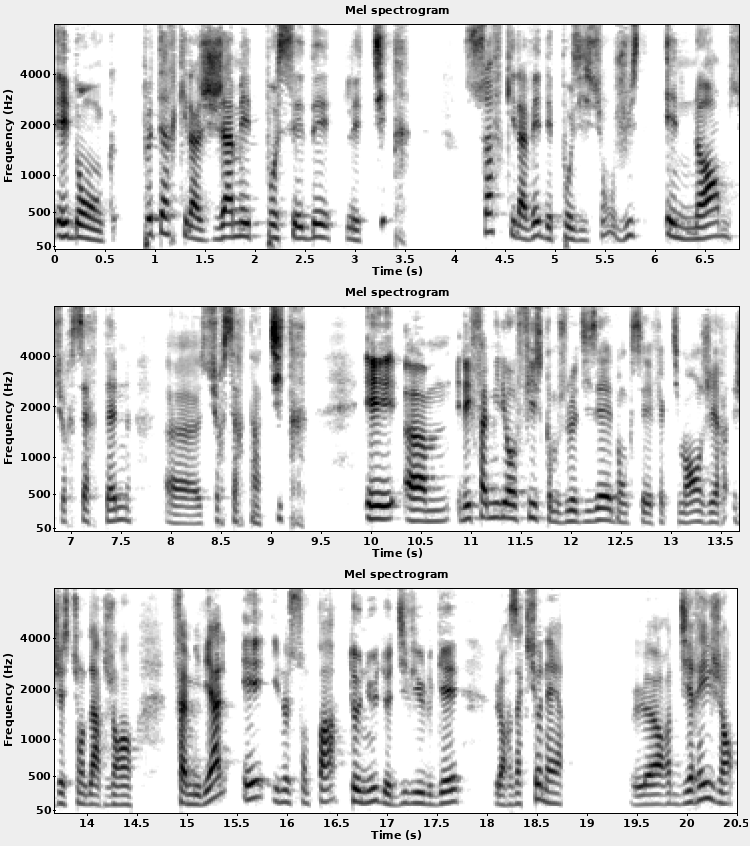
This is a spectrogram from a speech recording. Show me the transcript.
Et donc, peut-être qu'il a jamais possédé les titres, sauf qu'il avait des positions juste énormes sur certaines, euh, sur certains titres. Et euh, les family office, comme je le disais, donc c'est effectivement gestion de l'argent familial, et ils ne sont pas tenus de divulguer leurs actionnaires, leurs dirigeants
